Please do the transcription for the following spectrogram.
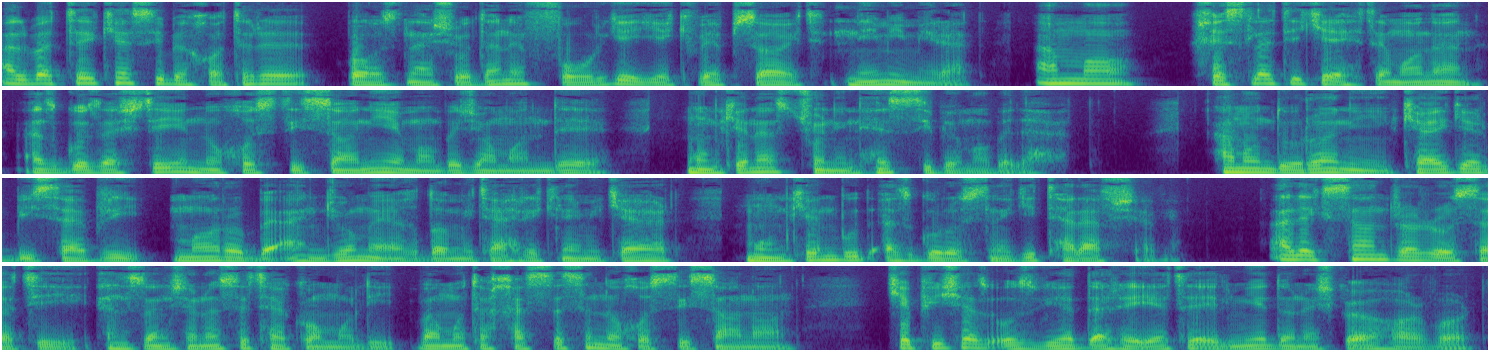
البته کسی به خاطر باز نشدن فوری یک وبسایت نمی میرد اما خصلتی که احتمالاً از گذشته نخستی ثانی ما به مانده ممکن است چنین حسی به ما بدهد. همان دورانی که اگر بیصبری ما را به انجام اقدامی تحریک نمی کرد ممکن بود از گرسنگی تلف شویم. الکساندرا روساتی انسانشناس تکاملی و متخصص نخستی سانان که پیش از عضویت در هیئت علمی دانشگاه هاروارد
